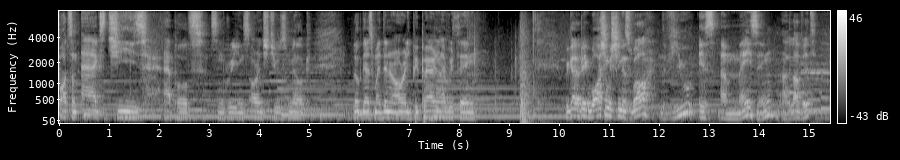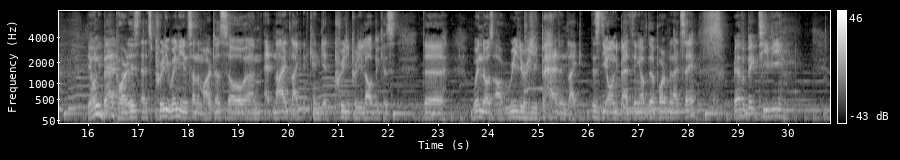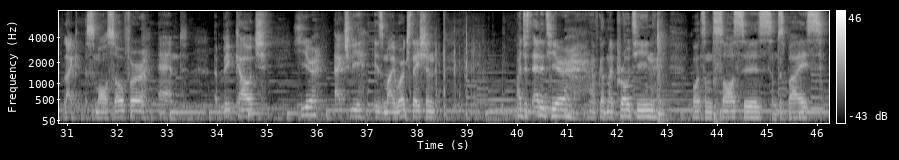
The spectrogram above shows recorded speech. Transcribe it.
Bought some eggs, cheese, apples, some greens, orange juice, milk. Look, there's my dinner already prepared and everything. We got a big washing machine as well. The view is amazing. I love it. The only bad part is that it's pretty windy in Santa Marta, so um, at night like it can get pretty pretty loud because the windows are really really bad and like this is the only bad thing of the apartment I'd say. We have a big TV, like a small sofa and a big couch. Here actually is my workstation. I just edit here. I've got my protein, bought some sauces, some spice,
